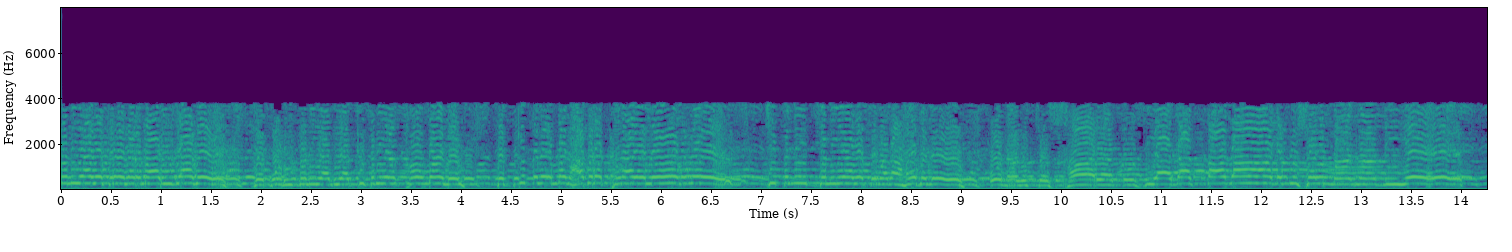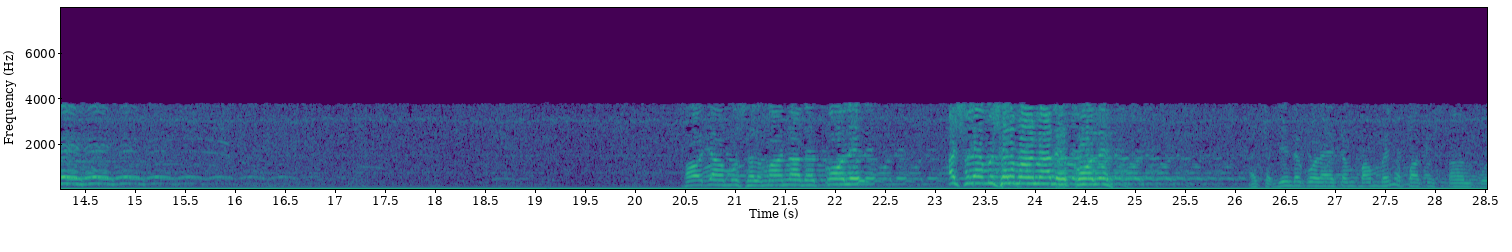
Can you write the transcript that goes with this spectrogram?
دنیا نظر ماری جاوے، جو پوری دنیا دیا کتنی قوما نے تو کتنے مذہب رکھنے والے لوگ نے، جتنی دنیا مذاہب نے انہوں سارا تو زیادہ تعداد مسلمان دیے فوجا مسلمان دے کولے اصل مسلمان دے کولے۔ اچھا جن کو ایٹم بمب ہے نا، پاکستان کو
